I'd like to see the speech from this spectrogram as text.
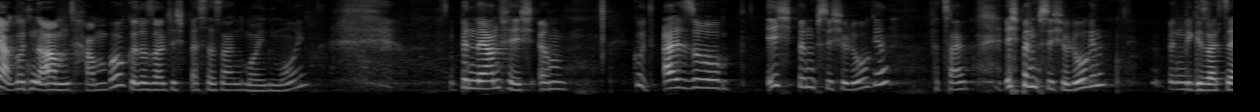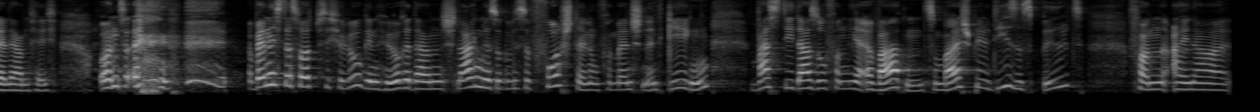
Ja, guten Abend Hamburg oder sollte ich besser sagen Moin Moin. Ich bin lernfähig. Ähm, gut, also ich bin Psychologin. Verzeihung. Ich bin Psychologin, bin wie gesagt sehr lernfähig. Und wenn ich das Wort Psychologin höre, dann schlagen mir so gewisse Vorstellungen von Menschen entgegen, was die da so von mir erwarten. Zum Beispiel dieses Bild von einer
